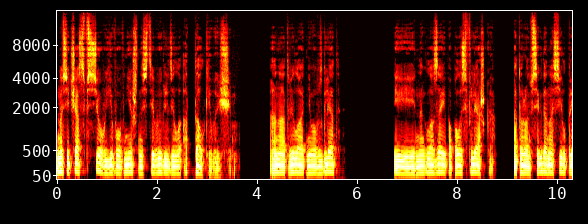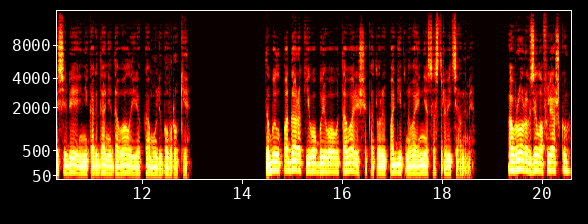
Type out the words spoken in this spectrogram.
но сейчас все в его внешности выглядело отталкивающим. Она отвела от него взгляд, и на глаза ей попалась фляжка, которую он всегда носил при себе и никогда не давал ее кому-либо в руки. Это был подарок его боевого товарища, который погиб на войне с островитянами. Аврора взяла фляжку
